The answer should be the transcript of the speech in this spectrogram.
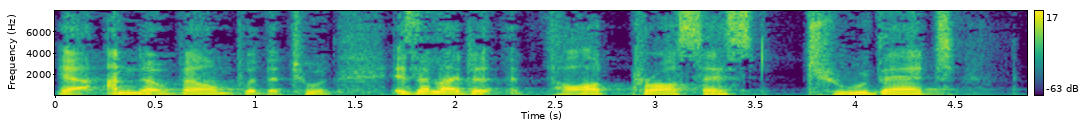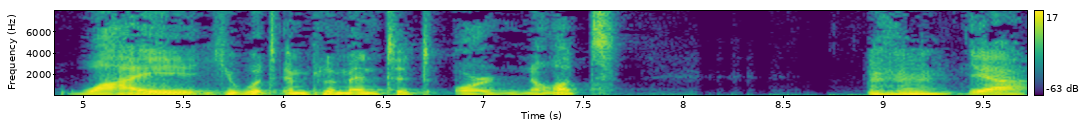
yeah, underwhelmed with the tool. Is there like a, a thought process to that? Why you would implement it or not? Mm-hmm. Yeah.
